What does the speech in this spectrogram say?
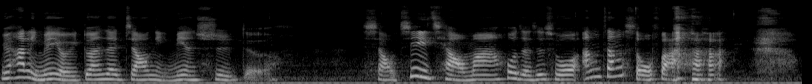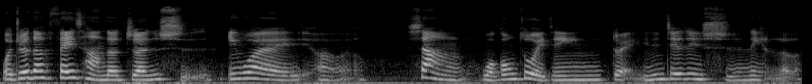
因为它里面有一段在教你面试的小技巧吗？或者是说肮脏手法？我觉得非常的真实，因为呃，像我工作已经对已经接近十年了，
